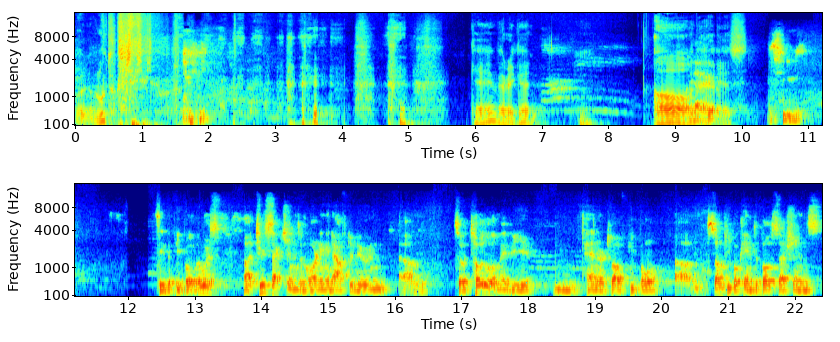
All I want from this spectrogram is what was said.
okay, very good. Oh, Yeah, there it is. see see the people. There was uh, two sections, a morning and afternoon. Um, so a total of maybe mm, ten or twelve people. Um, some people came to both sessions,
